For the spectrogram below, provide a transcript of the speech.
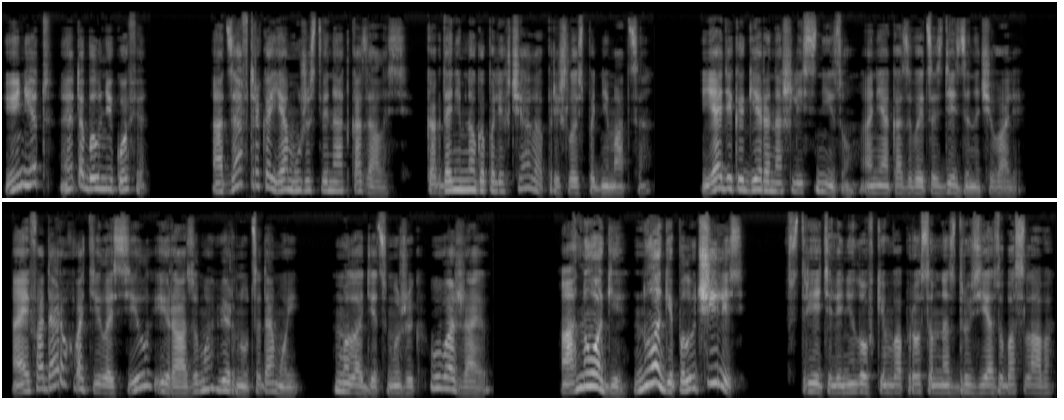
И нет, это был не кофе. От завтрака я мужественно отказалась. Когда немного полегчало, пришлось подниматься. Ядик и Гера нашлись снизу, они, оказывается, здесь заночевали. А Эйфадару хватило сил и разума вернуться домой. Молодец, мужик, уважаю. «А ноги? Ноги получились?» Встретили неловким вопросом нас друзья Зубослава.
